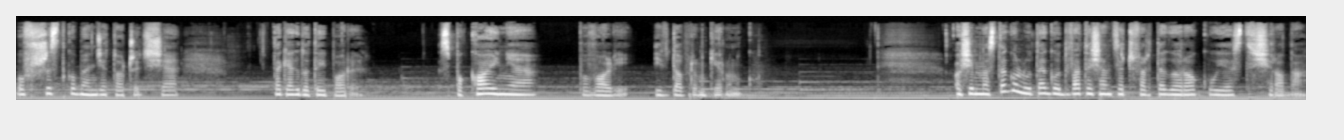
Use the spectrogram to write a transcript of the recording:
bo wszystko będzie toczyć się tak jak do tej pory spokojnie, powoli i w dobrym kierunku. 18 lutego 2004 roku jest środa.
